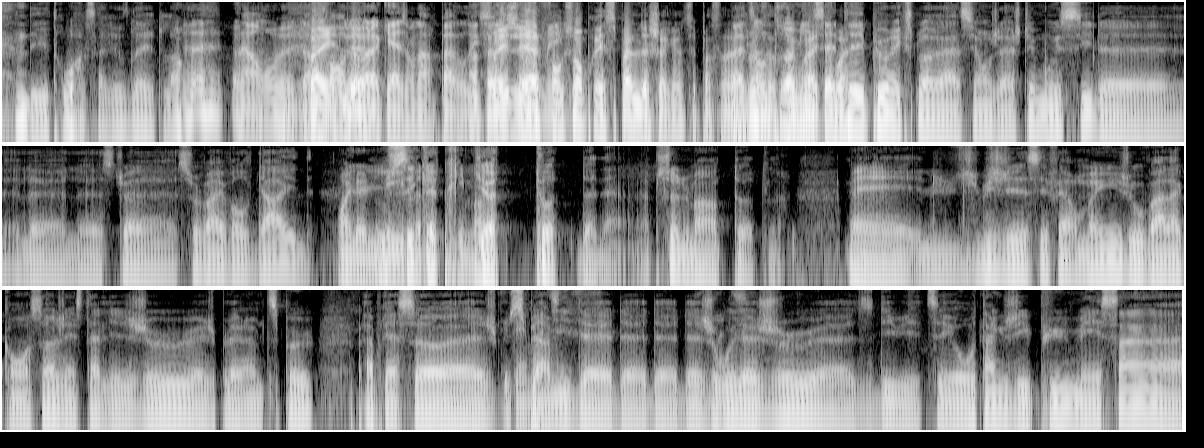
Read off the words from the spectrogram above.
des trois? Ça risque d'être long. Non, dans Ben, le fond, on le- aura l'occasion d'en reparler. En fait, Ben, c'est la mais- fonction principale de chacun de ces personnages Ben, le premier, c'était pure exploration. J'ai acheté moi aussi le, le, Survival Guide. Ouais, le livre de Prima. Il y a tout dedans. Absolument tout. là. Mais lui, l'ai laissé fermer. J'ai ouvert la console, j'ai installé le jeu, euh, j'ai pleuré un petit peu. Puis après ça, euh, je me suis permis de, de, de, de jouer le jeu euh, du début. Autant que j'ai pu, mais sans, euh,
